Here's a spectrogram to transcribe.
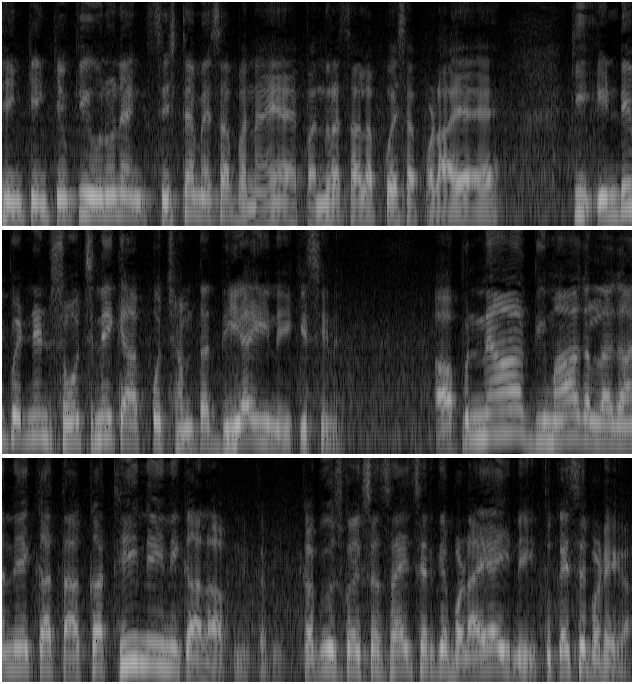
थिंकिंग क्योंकि उन्होंने सिस्टम ऐसा बनाया है, पंद्रह साल आपको ऐसा पढ़ाया है, कि इंडिपेंडेंट सोचने की आपको क्षमता दिया ही नहीं किसी ने। अपना दिमाग लगाने का ताकत ही नहीं निकाला आपने कभी। कभी उसको एक्सरसाइज करके बढ़ाया ही नहीं तो कैसे बढ़ेगा?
